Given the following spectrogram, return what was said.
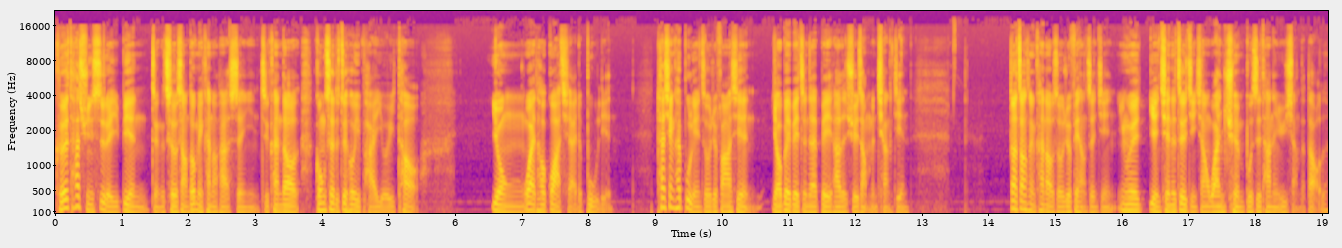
可是他巡视了一遍整个车上都没看到他的身影，只看到公车的最后一排有一套用外套挂起来的布帘。他掀开布帘之后，就发现姚贝贝正在被他的学长们强奸。那张晨看到的时候就非常震惊，因为眼前的这个景象完全不是他能预想得到的。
